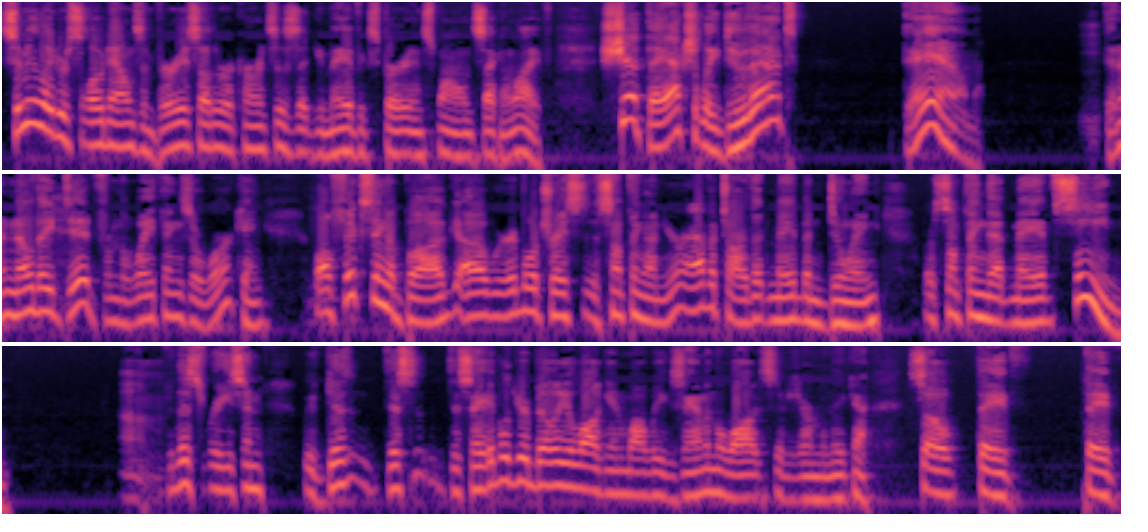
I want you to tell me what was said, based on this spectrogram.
simulator slowdowns, and various other occurrences that you may have experienced while in Second Life. Shit, they actually do that? Damn. Didn't know they did from the way things are working. While fixing a bug, uh, we were able to trace it to something on your avatar that may have been doing or something that may have seen. Um, For this reason, we've dis- dis- disabled your ability to log in while we examine the logs to determine the account. So they've they've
